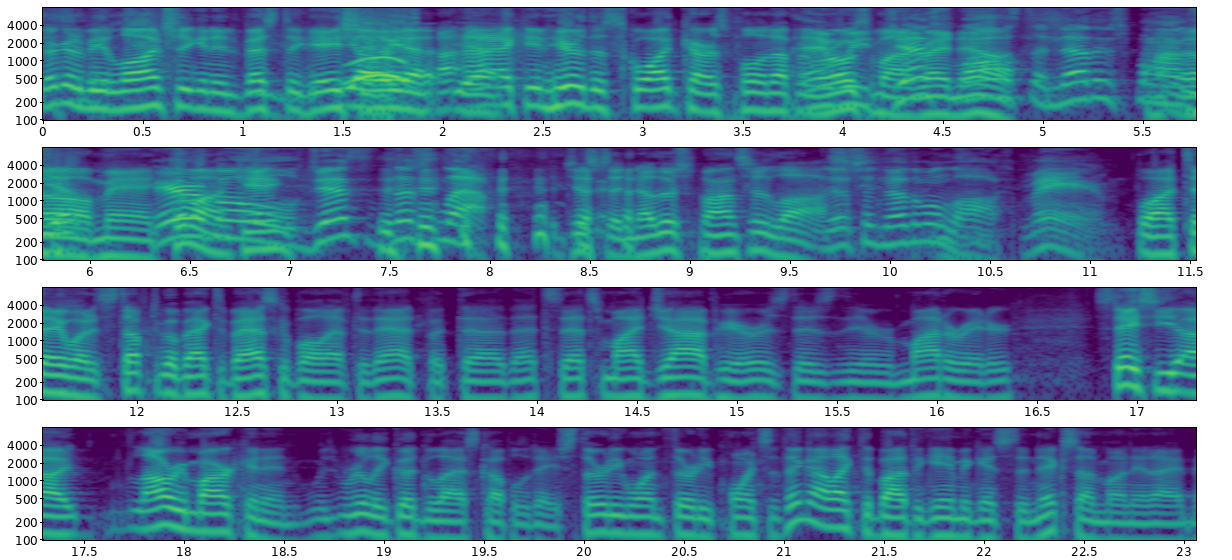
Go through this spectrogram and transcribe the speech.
They're going to be launching an investigation. Oh, yeah, I- yeah. I, can hear the squad cars pulling up in And we Rosemont just right now. lost another sponsor. Oh, man. Come on, King. Just, just left. just another sponsor lost. Just another one lost. Man. Well, I tell you what, it's tough to go back to basketball after that, but uh, that's that's my job here as, as moderator. Stacy, uh, Lauri Markkanen was really good the last couple of days 31, 30 points. The thing I liked about the game against the Knicks on Monday night,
